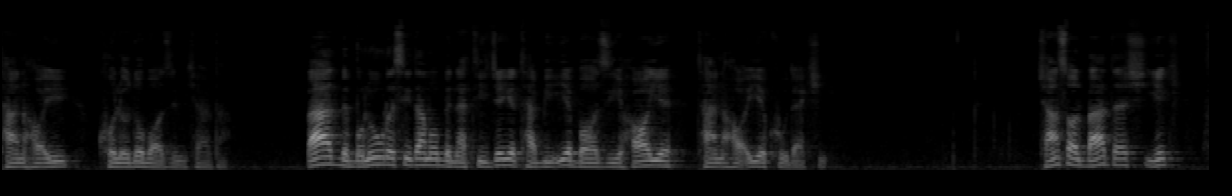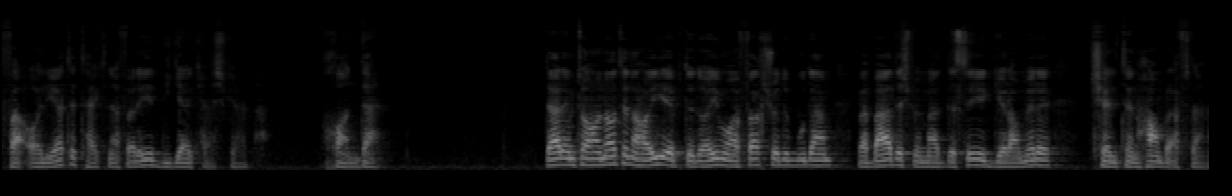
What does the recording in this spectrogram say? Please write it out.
تنهایی کلودو بازی می کردم بعد به بلوغ رسیدم و به نتیجه طبیعی بازی های تنهایی کودکی. چند سال بعدش یک فعالیت تک نفره دیگر کشف کردم. خواندن. در امتحانات نهایی ابتدایی موفق شده بودم و بعدش به مدرسه گرامر چلتنهام رفتم.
